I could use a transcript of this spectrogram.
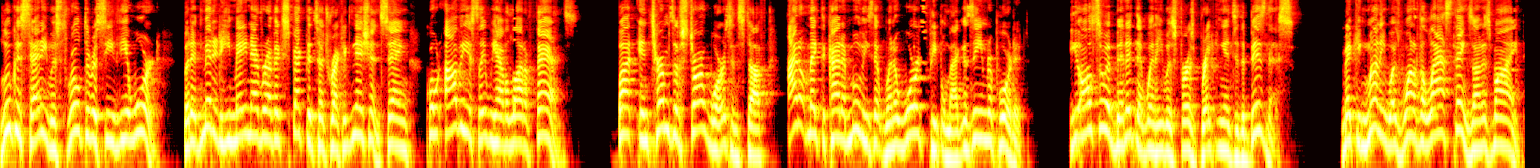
Lucas said he was thrilled to receive the award, but admitted he may never have expected such recognition, saying, quote, obviously we have a lot of fans. But in terms of Star Wars and stuff, I don't make the kind of movies that win awards, People magazine reported. He also admitted that when he was first breaking into the business, making money was one of the last things on his mind.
